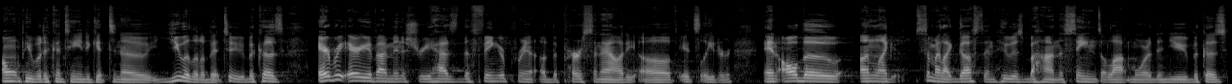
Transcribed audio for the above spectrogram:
I want people to continue to get to know you a little bit too, because every area of our ministry has the fingerprint of the personality of its leader. And although, unlike somebody like Dustin, who is behind the scenes a lot more than you, because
